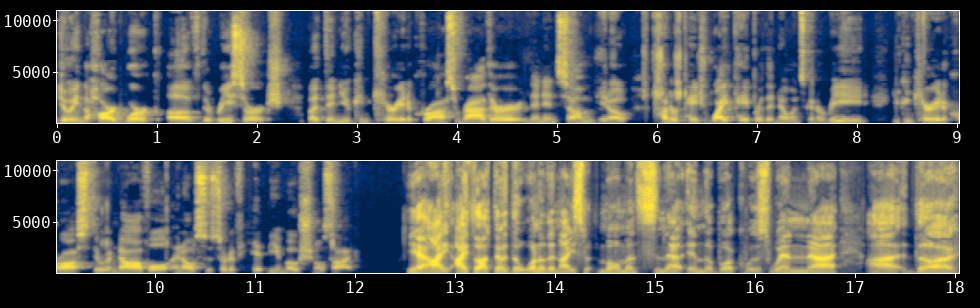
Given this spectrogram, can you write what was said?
doing the hard work of the research but then you can carry it across rather than in some you know 100 page white paper that no one's going to read you can carry it across through a novel and also sort of hit the emotional side. Yeah, I, I thought that the one of the nice moments in that in the book was when uh, uh, the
